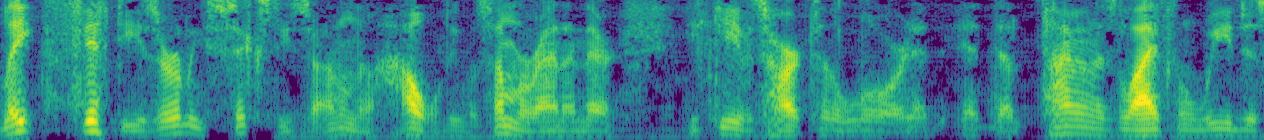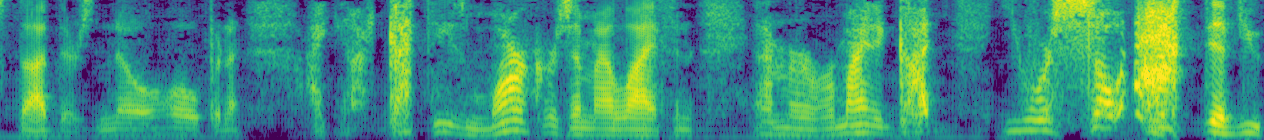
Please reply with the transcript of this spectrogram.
late 50s, early 60s. I don't know how old he was, somewhere around in there. He gave his heart to the Lord at, at the time of his life when we just thought there's no hope. And I, I got these markers in my life, and, and I'm reminded, God, you were so active. You,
